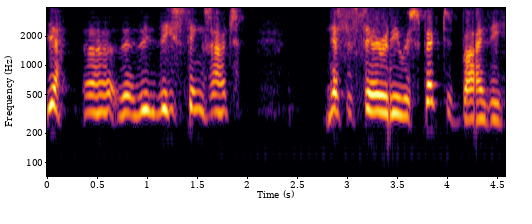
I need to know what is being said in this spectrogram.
yeah, uh, th- th- these things aren't necessarily respected by the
